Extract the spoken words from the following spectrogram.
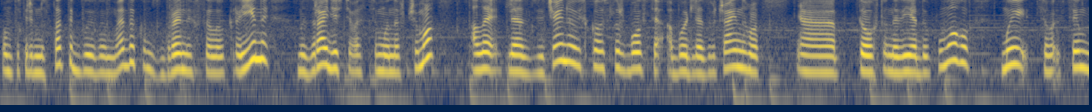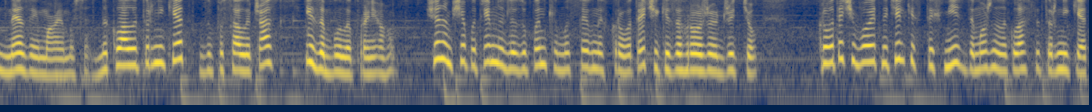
вам потрібно стати бойовим медиком Збройних сил України. Ми з радістю вас цьому навчимо. Але для звичайного військовослужбовця або для звичайного е, того, хто надає допомогу, ми цього з цим не займаємося. Наклали турнікет, записали час і забули про нього. Що нам ще потрібно для зупинки масивних кровотеч, які загрожують життю? Кровотечі бувають не тільки з тих місць, де можна накласти турнікет,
